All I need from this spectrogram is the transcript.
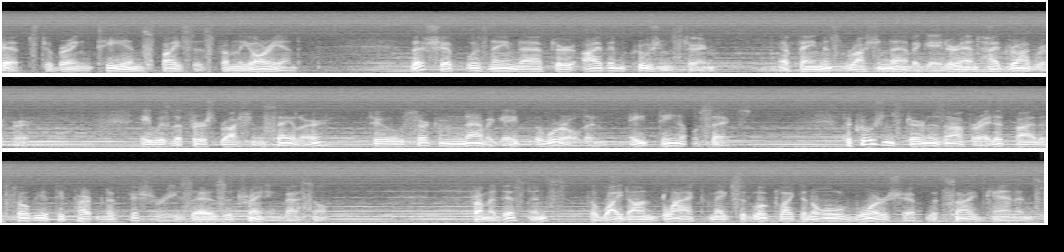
ships to bring tea and spices from the Orient. This ship was named after Ivan Krusenstern, a famous Russian navigator and hydrographer. He was the first Russian sailor to circumnavigate the world in 1806. The Krusenstern is operated by the Soviet Department of Fisheries as a training vessel. From a distance, the white on black makes it look like an old warship with side cannons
